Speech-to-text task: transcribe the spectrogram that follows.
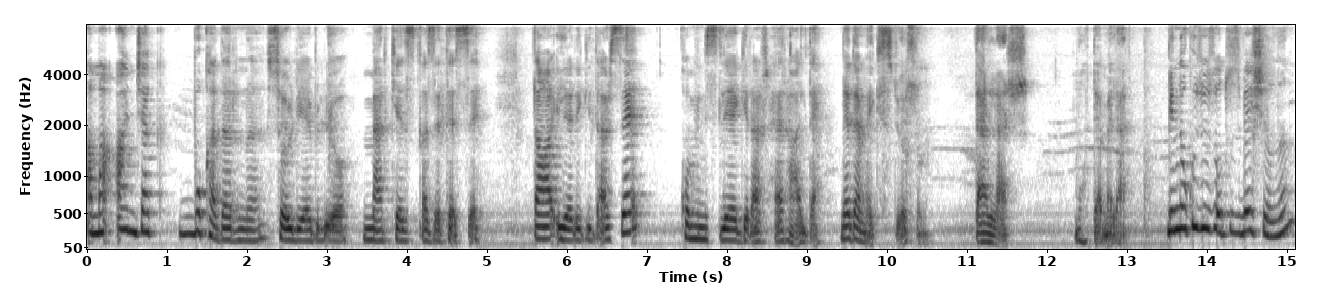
ama ancak bu kadarını söyleyebiliyor Merkez Gazetesi. Daha ileri giderse komünistliğe girer herhalde. Ne demek istiyorsun? derler muhtemelen. 1935 yılının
